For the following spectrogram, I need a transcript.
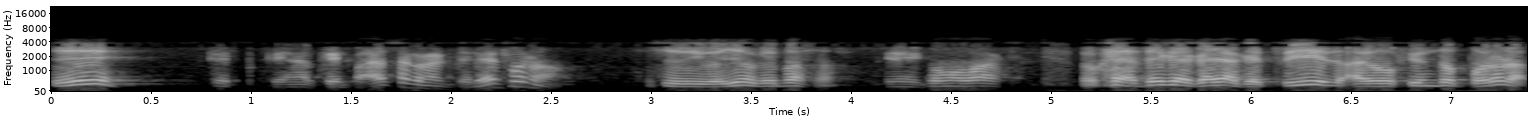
Sí, ¿Qué, qué, qué pasa con el teléfono? eso digo yo, ¿qué pasa? ¿Qué- ¿Cómo vas? No, cállate que calla, que estoy a 200 por hora.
